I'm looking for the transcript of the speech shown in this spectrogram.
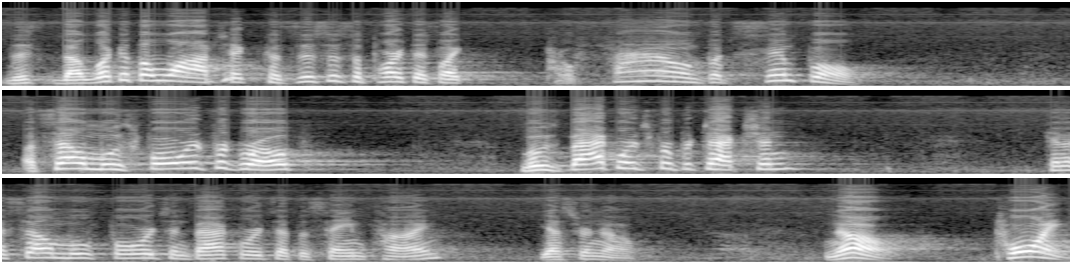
This, now look at the logic, because this is the part that's like profound but simple. A cell moves forward for growth, moves backwards for protection. Can a cell move forwards and backwards at the same time? Yes or no? No. Point.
